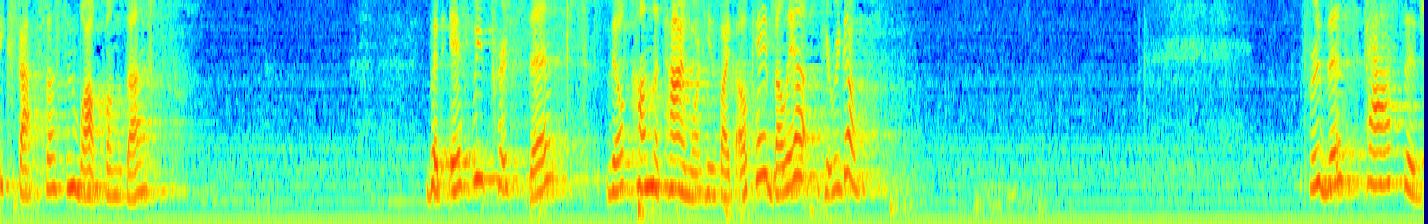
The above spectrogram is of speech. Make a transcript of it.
accepts us and welcomes us. But if we persist, there'll come the time where He's like, okay, belly up, here we go. For this passage,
